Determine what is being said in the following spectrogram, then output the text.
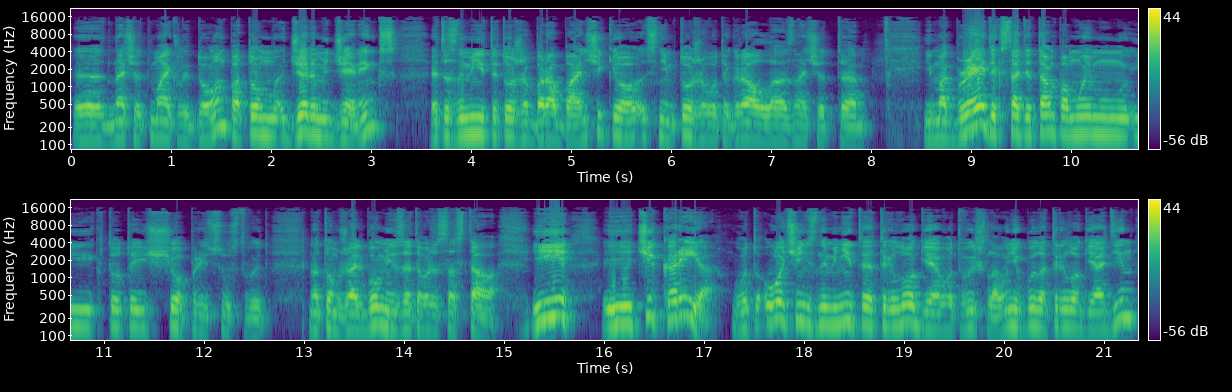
э, значит, Майкл и Дон, потом Джереми Дженнингс, это знаменитый тоже барабанщик, с ним тоже вот играл, э, значит, э, и Макбрейд, и, кстати, там, по-моему, и кто-то еще присутствует на том же альбоме из этого же состава. И, и Чик Корея, вот очень знаменитая трилогия вот вышла. У них была трилогия 1,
